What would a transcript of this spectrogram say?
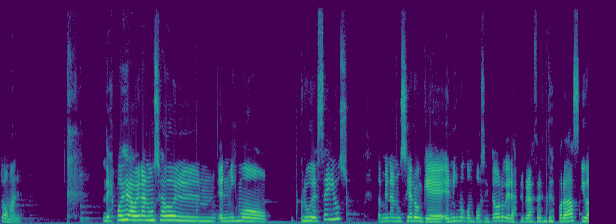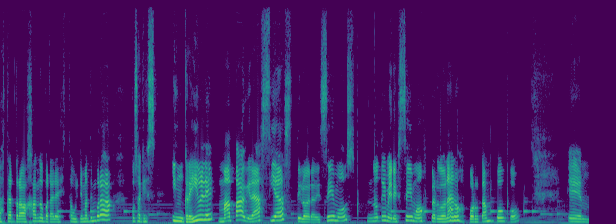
Todo mal. Después de haber anunciado el, mismo crew de seiyus, también anunciaron que el mismo compositor de las primeras tres temporadas iba a estar trabajando para esta última temporada, cosa que es increíble. Mapa, gracias, te lo agradecemos. No te merecemos, perdonanos por tan poco. Em,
